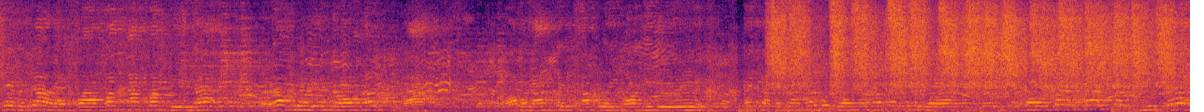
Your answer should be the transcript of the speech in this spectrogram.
เทพเจ้าแห่งความมั่งคั่งมั่งมีนะร่ำรวยเงินทองครับนะขอประทานเป็นคำอวยพรดีๆให้กับบรรดาท่านผู้ชมนะครับท่านผู้ชมจงมั่งคั่งมั่งมีนะ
